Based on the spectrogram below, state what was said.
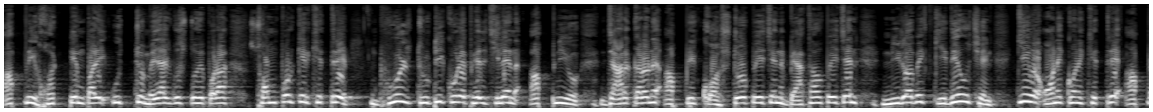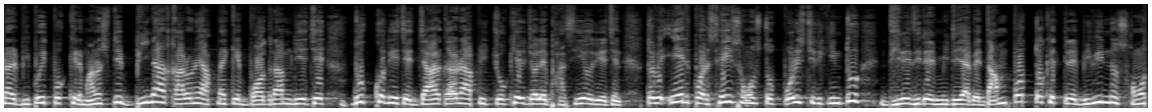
আপনি হট টেম্পারি উচ্চ মেজাজগ্রস্ত হয়ে পড়া সম্পর্কের ক্ষেত্রে ভুল ত্রুটি করে ফেলছিলেন আপনিও, যার কারণে আপনি কষ্টও পেয়েছেন, ব্যথাও পেয়েছেন, নীরবে কেঁদেওছেন, কিংবা অনেক অনেক ক্ষেত্রে আপনার বিপরীত পক্ষের মানুষটি বিনা কারণে আপনাকে বদনাম দিয়েছে, দুঃখ দিয়েছে, যার কারণে আপনি চোখের জলে ভাসিয়েও দিয়েছেন। তবে এরপর সেই সমস্ত পরিস্থিতি কিন্তু ধীরে ধীরে মিটে যাবে। দাম্পত্য ক্ষেত্রে বিভিন্ন সমস্যা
